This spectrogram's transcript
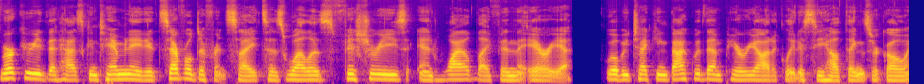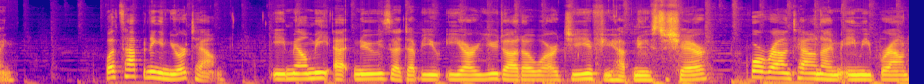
Mercury that has contaminated several different sites as well as fisheries and wildlife in the area. We'll be checking back with them periodically to see how things are going. What's happening in your town? Email me at news at weru.org if you have news to share For Around Town, I'm Amy Browne.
